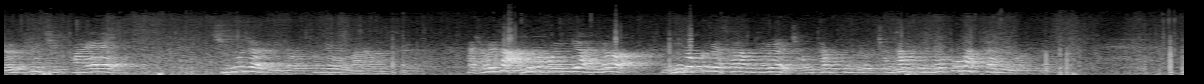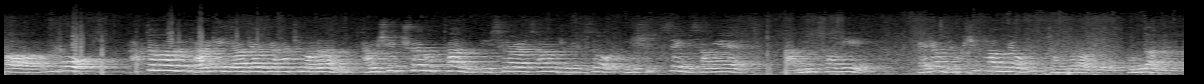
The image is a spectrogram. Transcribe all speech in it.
12지파의 지도자들이라고 성경은 말하고 있어요. 다시 말해서 아무나 보낸 게 아니라 리더급의 사람들을 정탐꾼으로, 정탐꾼으로 뽑았다는 겁니다. 어, 뭐, 학자마다 좀 다르게 이야기하긴 하지만은, 당시 출애굽한 이스라엘 사람 중에서 20세 이상의 남성이 대략 60만 명 정도라고 본다면,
